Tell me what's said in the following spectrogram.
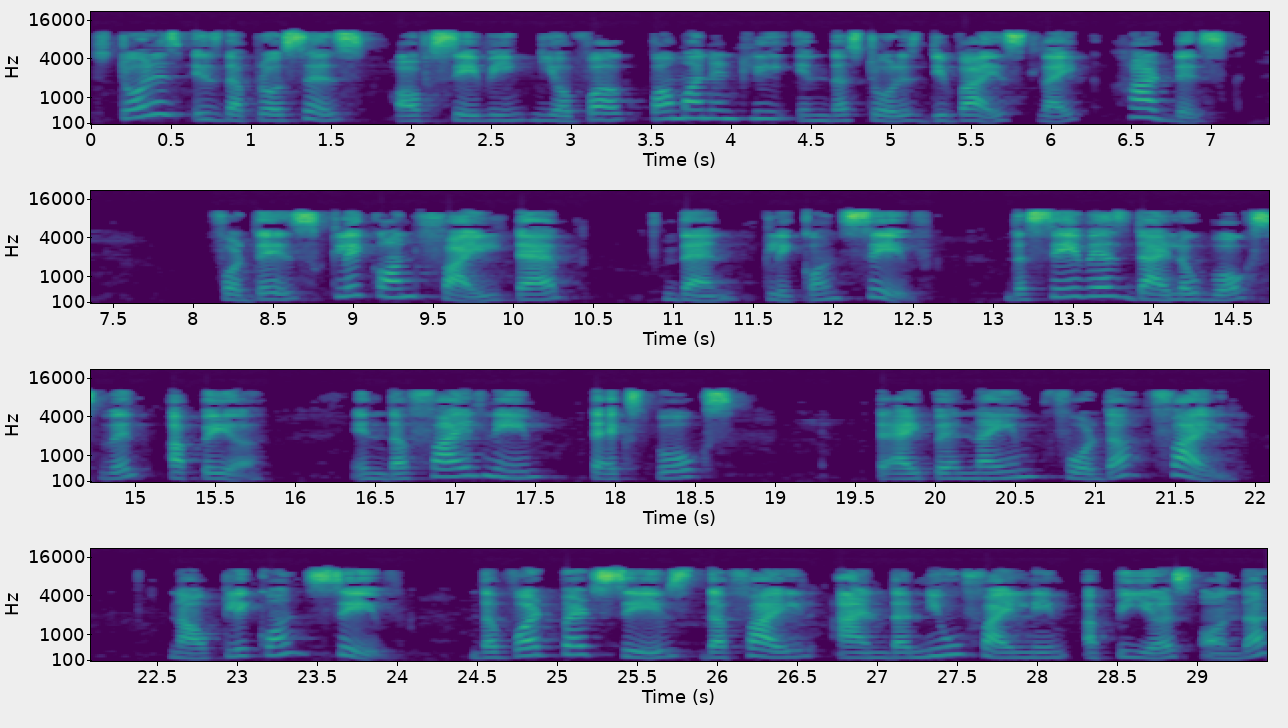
Storage is the process of saving your work permanently in the storage device like hard disk. For this, click on File tab, then click on Save. The Save As dialog box will appear. In the file name text box, type a name for the file. Now click on Save. The WordPad saves the file and the new file name appears on the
